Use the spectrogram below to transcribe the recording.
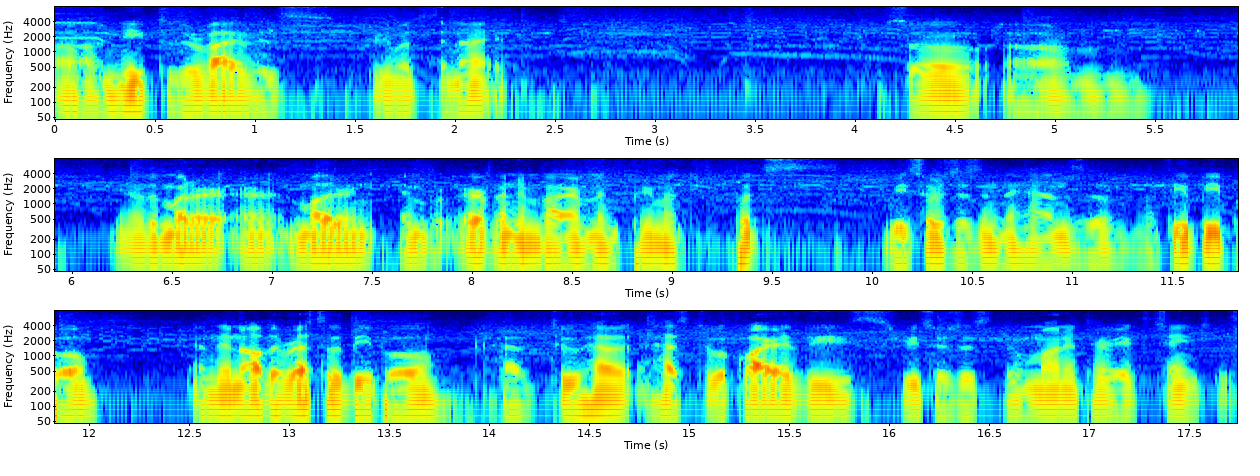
uh, need to survive is pretty much denied. So, um, you know, the modern modern urban environment pretty much puts resources in the hands of a few people, and then all the rest of the people have to have has to acquire these resources through monetary exchanges.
